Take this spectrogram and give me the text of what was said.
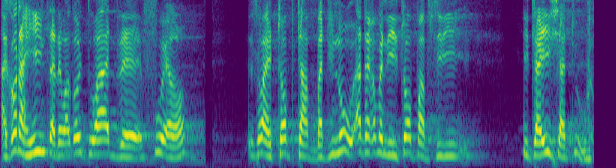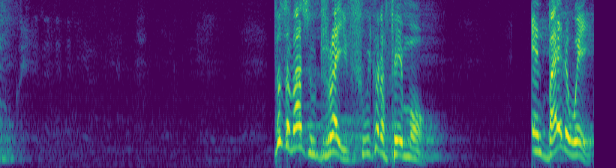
I got a hint that they were going to add the fuel, so I topped up. But you know, hata kama ni top up, si itaisha too. Those of us who drive, we got to pay more. And by the way,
